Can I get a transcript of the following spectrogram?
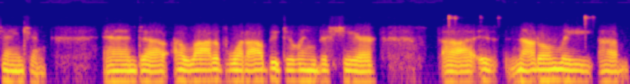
changing, and uh, a lot of what I'll be doing this year uh, is not only um,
